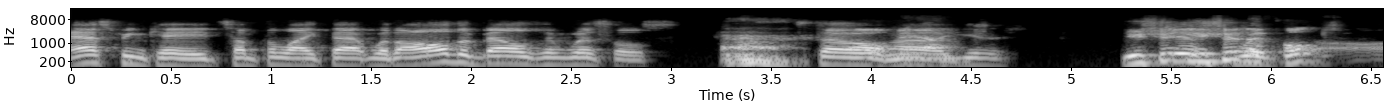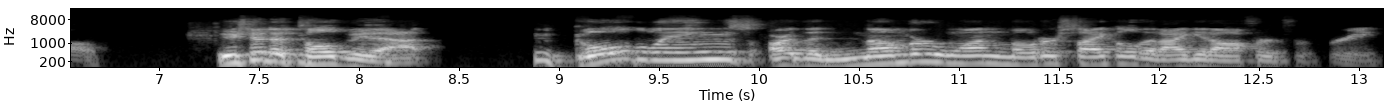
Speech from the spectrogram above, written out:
Aspencade, something like that, with all the bells and whistles. So, oh, man. Uh, you, you should you should have told, you should have told me that. Gold Wings are the number one motorcycle that I get offered for free.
